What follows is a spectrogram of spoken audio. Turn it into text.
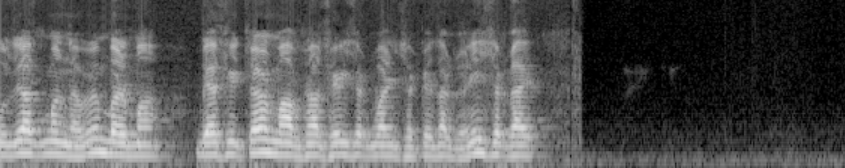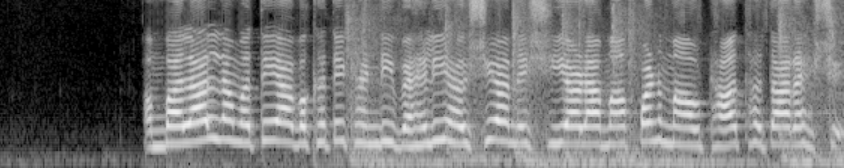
ગુજરાતમાં નવેમ્બરમાં બેથી ત્રણ માવઠા થઈ શકવાની શક્યતા ગણી શકાય. અંબાલાલના મતે આ વખતે ઠંડી વહેલી હશે અને શિયાળામાં પણ માવઠા થતા રહેશે.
